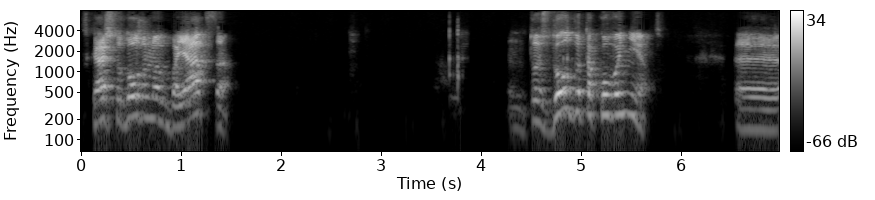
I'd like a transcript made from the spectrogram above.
сказать, что должен он бояться, то есть долго такого нет. Э,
